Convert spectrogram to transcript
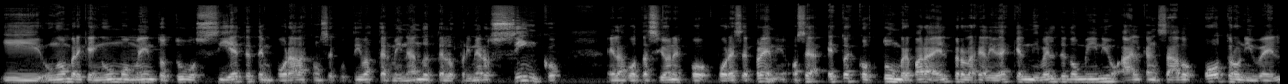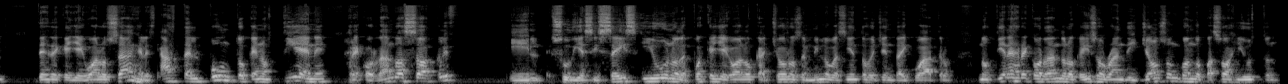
y un hombre que en un momento tuvo siete temporadas consecutivas terminando entre los primeros cinco en las votaciones por, por, ese premio. O sea, esto es costumbre para él, pero la realidad es que el nivel de dominio ha alcanzado otro nivel desde que llegó a Los Ángeles, hasta el punto que nos tiene recordando a Sutcliffe y su 16 y 1 después que llegó a los Cachorros en 1984, nos tiene recordando lo que hizo Randy Johnson cuando pasó a Houston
